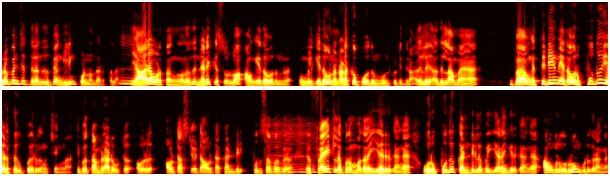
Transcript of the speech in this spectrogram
பிரபஞ்சத்துலேருந்து இது போய் அங்கே லிங்க் பண்ணும் அந்த இடத்துல. யாரோ ஒருத்தவங்களை வந்து நினைக்க சொல்லும் அவங்க ஏதோ ஒரு உங்களுக்கு ஏதோ ஒன்று நடக்க போகுது முன்கூட்டி தெரியும் அதில். அது இல்லாமல் இப்போ அவங்க திடீர்னு ஏதோ ஒரு புது இடத்துக்கு போயிருக்காங்கன்னு வச்சுங்களேன் இப்போ தமிழ்நாடு விட்டு ஒரு out of state out of country புதுசாக போய் போயிருக்காங்க. ஃப்ளைட்டில் இப்போ தான் முதல்ல ஏறி இருக்காங்க. ஒரு புது கண்ட்ரியில் போய் இறங்கியிருக்காங்க. அவங்களுக்கு ரூம் கொடுக்குறாங்க.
